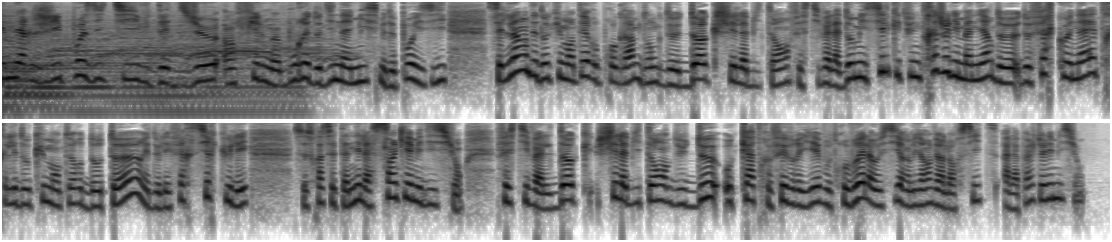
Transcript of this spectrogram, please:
L'énergie positive des dieux, un film bourré de dynamisme et de poésie. C'est l'un des documentaires au programme donc de Doc chez l'habitant, festival à domicile, qui est une très jolie manière de, faire connaître les documentaires d'auteurs et de les faire circuler. Ce sera cette année la cinquième édition. Festival Doc chez l'habitant du 2 au 4 février. Vous trouverez là aussi un lien vers leur site à la page de l'émission.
